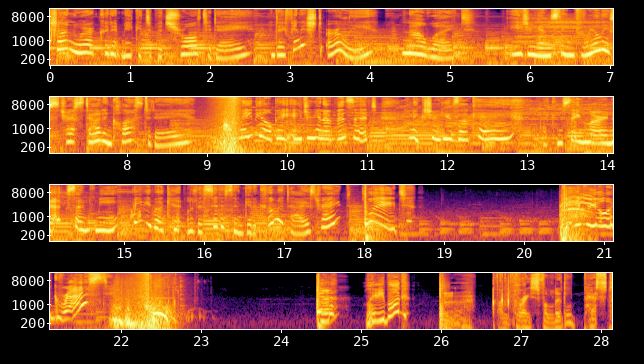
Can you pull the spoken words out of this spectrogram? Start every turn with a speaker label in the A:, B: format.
A: Chat Noir couldn't make it to patrol today, and I finished early. Now what? Adrien seemed really stressed out in class today. Maybe I'll pay Adrien a visit, make sure he's okay. I can say Marinette sent me. Ladybug can't let a citizen get akumatized, right? Wait! Gabriel Agreste?
B: Ladybug? Hmm. Ungraceful little pest.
